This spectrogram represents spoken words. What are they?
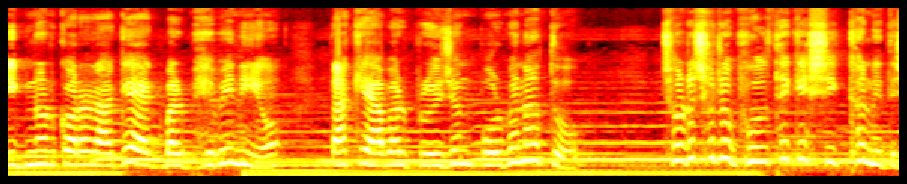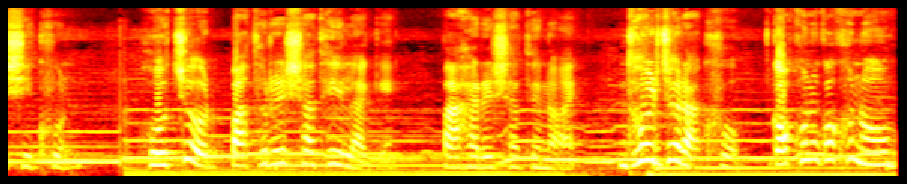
ইগনোর করার আগে একবার ভেবে নিও, তাকে আবার প্রয়োজন পড়বে না তো? ছোট ছোট ভুল থেকে শিক্ষা নিতে শিখুন। হোঁচট পাথরের সাথেই লাগে, পাহাড়ের সাথে নয়। ধৈর্য রাখো, কখনো কখনো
